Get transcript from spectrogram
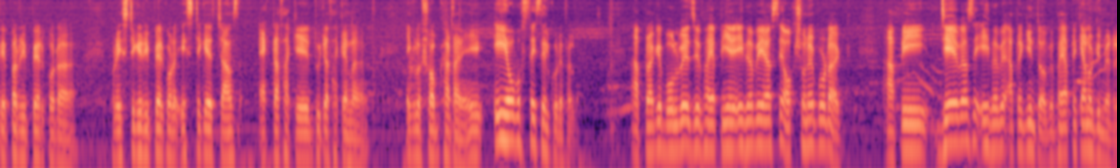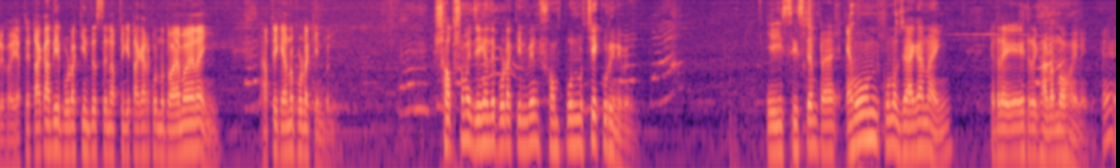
পেপার রিপেয়ার করা, পরে স্টিকে রিপেয়ার করা স্টিকের চান্স একটা থাকে, দুইটা থাকে না, এগুলো সব ঘাটানে এই এই অবস্থায় সেল করে ফেলে। আপনাকে বলবে যে, ভাই, আপনি এইভাবে আছে অকশনের প্রোডাক্ট আপনি যেভাবে আছে, এইভাবে আপনি কিনতে হবে। ভাই, আপনি কেন কিনবেন রে ভাই? আপনি টাকা দিয়ে প্রোডাক্ট কিনতেছেন, আপনি কি টাকার কোনো দয়া মায়া নাই? আপনি কেন প্রোডাক্ট কিনবেন? সবসময় যেখান থেকে প্রোডাক্ট কিনবেন, সম্পূর্ণ চেক করে নেবেন। এই সিস্টেমটা এমন কোনো জায়গা নাই, এটা, এটার ঘাটানো হয় নাই হ্যাঁ?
